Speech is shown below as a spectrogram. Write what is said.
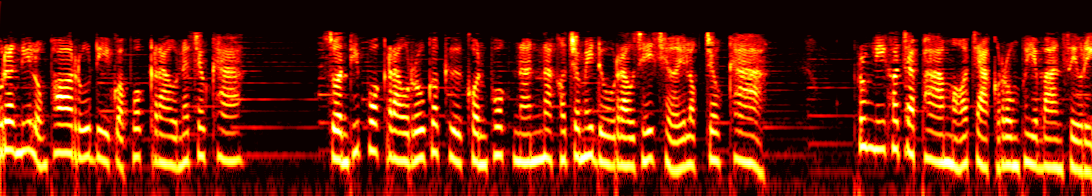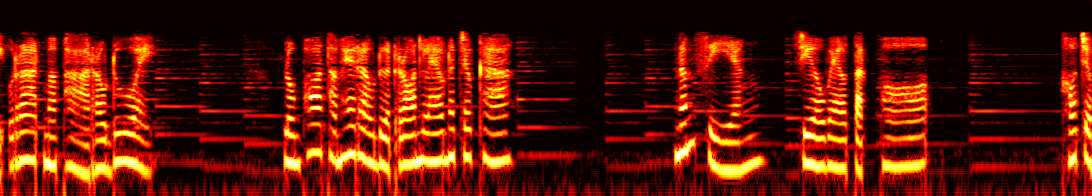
เรื่องนี้หลวงพ่อรู้ดีกว่าพวกเรานะเจ้าค่ะ ส่วนที่พวกเรารู้ก็คือคนพวกนั้นนะ่ะเขาจะไม่ดูเราเฉยๆหรอกเจ้าค่ะ พรุ่งนี้เขาจะพาหมอจากโรงพยาบาลสิริราชมาผ่าเราด้วย หลวงพ่อทำให้เราเดือดร้อนแล้วนะเจ้าค่ะ น้ำเสียง เจียวแววตัดเพาะ เขาจะ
